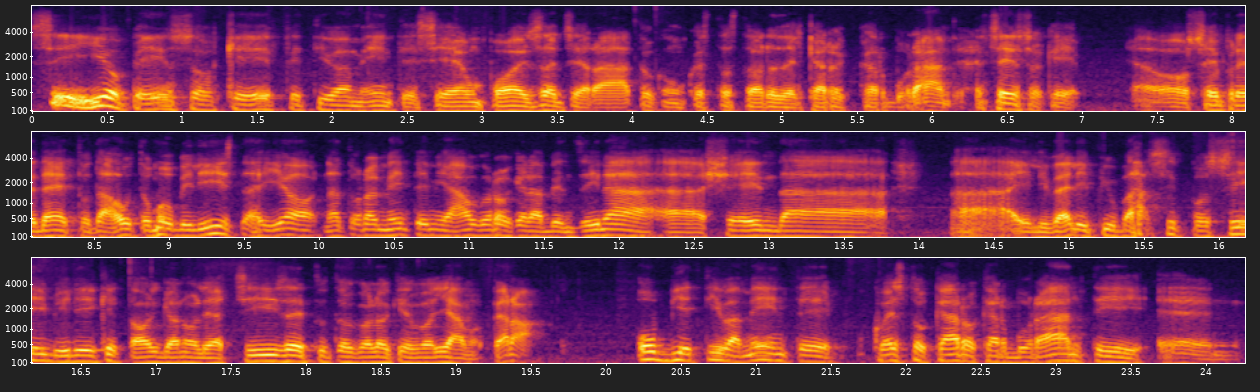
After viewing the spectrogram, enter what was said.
Sì, io penso che effettivamente si è un po' esagerato con questa storia del caro carburante, nel senso che eh, ho sempre detto da automobilista, io naturalmente mi auguro che la benzina eh, scenda ai livelli più bassi possibili, che tolgano le accise e tutto quello che vogliamo, però obiettivamente questo caro carburanti eh,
